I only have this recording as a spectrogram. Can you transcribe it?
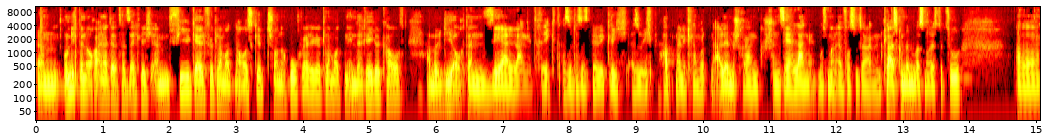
Ähm, und ich bin auch einer, der tatsächlich ähm, viel Geld für Klamotten ausgibt, schon hochwertige Klamotten in der Regel kauft, aber die auch dann sehr lange trägt. Also das ist mir wirklich, also ich habe meine Klamotten alle im Schrank schon sehr lange, muss man einfach so sagen. Klar, es kommt immer was Neues dazu, aber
